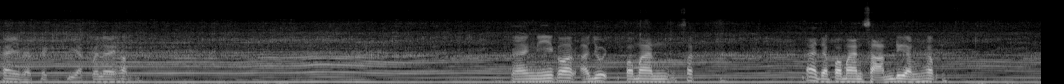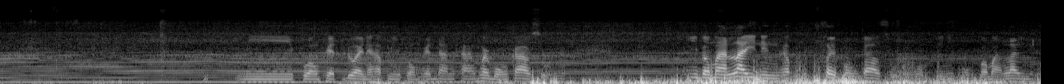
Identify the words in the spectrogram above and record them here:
ให้แบบเปียกๆไปเลยครับ แปลงนี้ก็อายุประมาณสักน่าจะประมาณ 3 เดือนครับ มีพวงเพชรด้วยนะครับ มีพวงเพชรด้านข้างห้วยบง 90 มีประมาณไร่หนึ่งครับห้วยบง 90ผมปีนี้ปลูกประมาณไร่หนึ่ง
